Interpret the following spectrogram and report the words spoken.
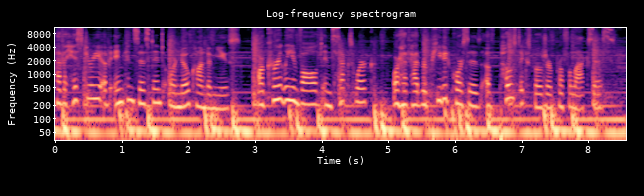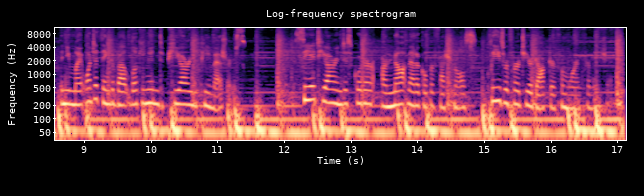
have a history of inconsistent or no condom use, are currently involved in sex work, or have had repeated courses of post-exposure prophylaxis, then you might want to think about looking into PREP measures. CITR and Discorder are not medical professionals. Please refer to your doctor for more information.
